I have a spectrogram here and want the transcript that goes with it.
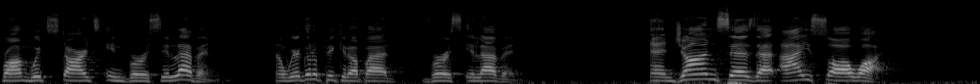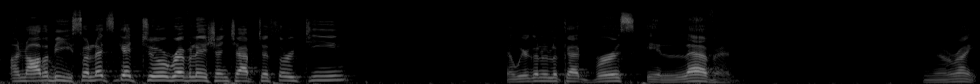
from which starts in verse 11. And we're going to pick it up at verse 11. And John says that I saw what? Another beast. So let's get to Revelation chapter 13. And we're going to look at verse 11. All right.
